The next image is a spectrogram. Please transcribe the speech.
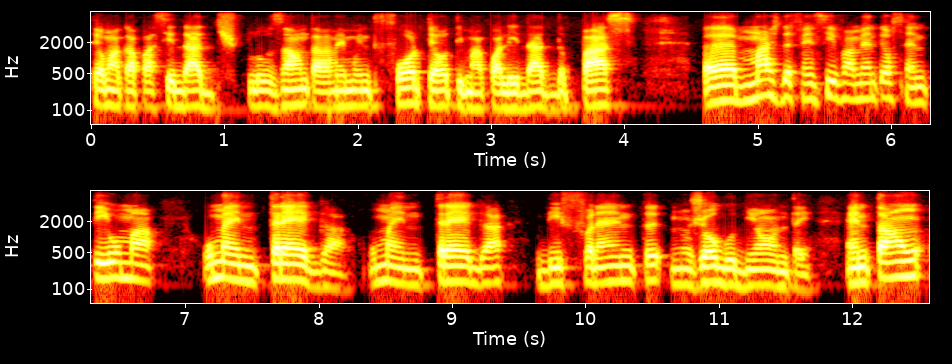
tem uma capacidade de explosão também muito forte, ótima qualidade de passe, uh, mas defensivamente eu senti uma uma entrega, uma entrega diferente no jogo de ontem. Então,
